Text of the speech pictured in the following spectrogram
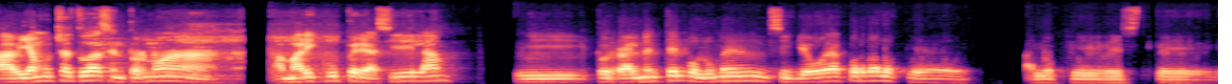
había muchas dudas en torno a, a Mari Cooper y a Lamb, y pues realmente el volumen siguió de acuerdo a lo que, a lo que este,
